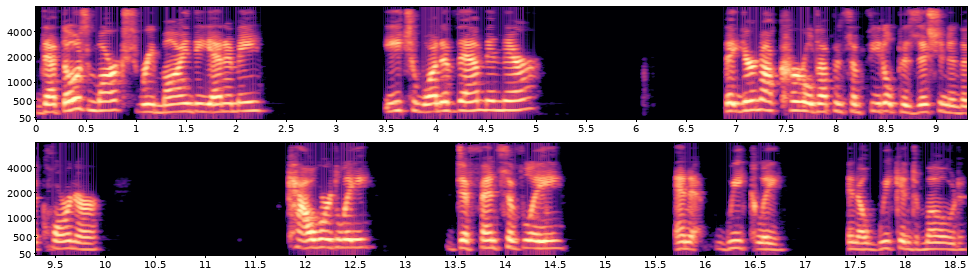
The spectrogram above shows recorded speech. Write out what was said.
That those marks remind the enemy, each one of them in there, that you're not curled up in some fetal position in the corner, cowardly, defensively, and weakly in a weakened mode.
